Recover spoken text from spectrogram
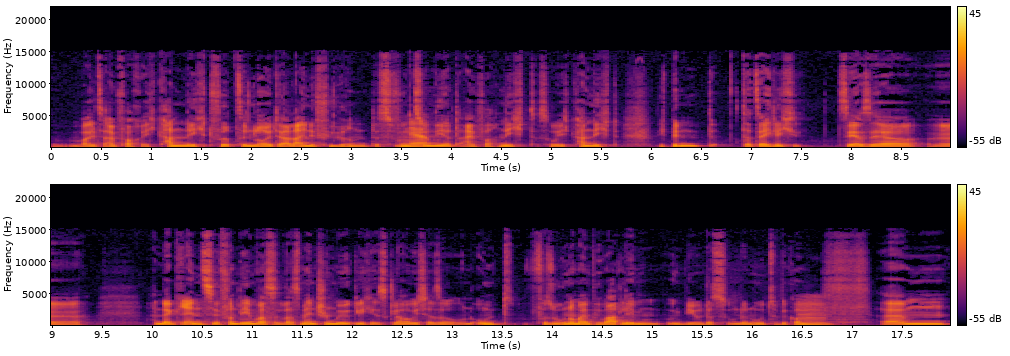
weil es einfach, ich kann nicht 14 Leute alleine führen. Das funktioniert einfach nicht. So, ich kann nicht, ich bin tatsächlich sehr, sehr äh, an der Grenze von dem, was, was Menschen möglich ist, glaube ich. Also und, und versuche noch mein Privatleben irgendwie unter, das, unter den Hut zu bekommen. Ähm,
